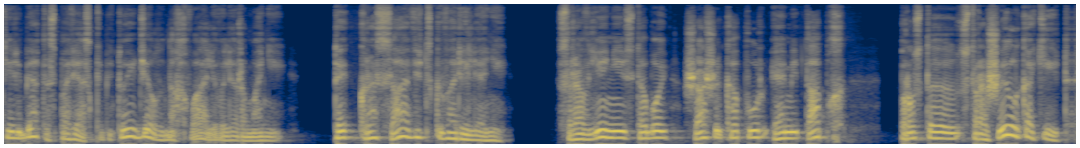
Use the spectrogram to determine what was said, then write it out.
Те ребята с повязками то и дело нахваливали Романи. «Ты красавец!» — говорили они. «В сравнении с тобой Шаши Капур и Амитабх просто страшило какие-то,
